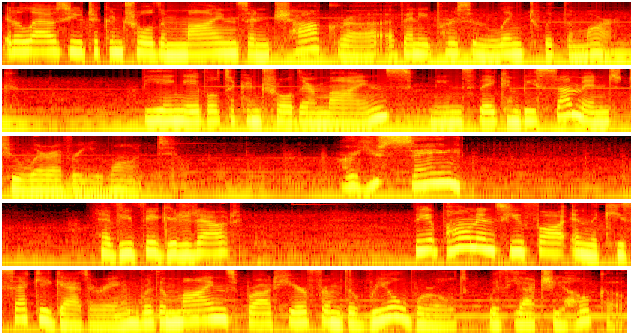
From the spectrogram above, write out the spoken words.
It allows you to control the minds and chakra of any person linked with the mark. Being able to control their minds means they can be summoned to wherever you want. Are you saying. Have you figured it out? The opponents you fought in the Kiseki gathering were the minds brought here from the real world with Yachi Hoko.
